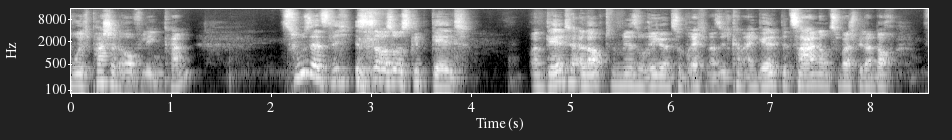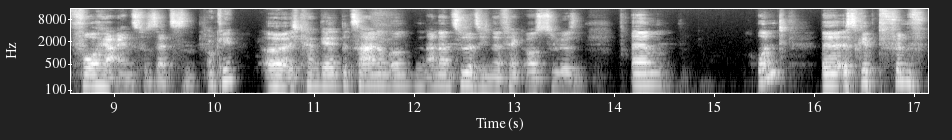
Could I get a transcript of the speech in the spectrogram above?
wo ich Pasche drauflegen kann. Zusätzlich ist es aber so, es gibt Geld. Und Geld erlaubt mir so Regeln zu brechen. Also ich kann ein Geld bezahlen, um zum Beispiel dann doch vorher einzusetzen. Okay. Äh, ich kann Geld bezahlen, um irgendeinen anderen zusätzlichen Effekt auszulösen. Ähm, und äh, es gibt fünf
